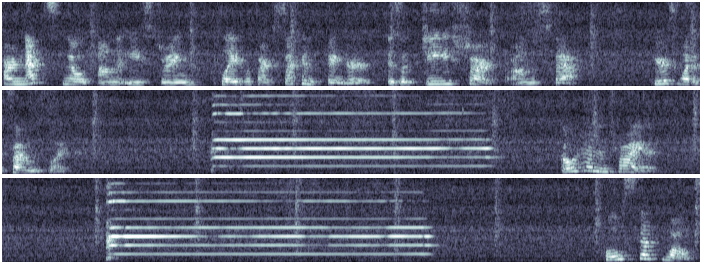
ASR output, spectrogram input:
Our next note on the E string, played with our second finger, is a G sharp on the staff. Here's what it sounds like. Go ahead and try it. Whole step waltz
